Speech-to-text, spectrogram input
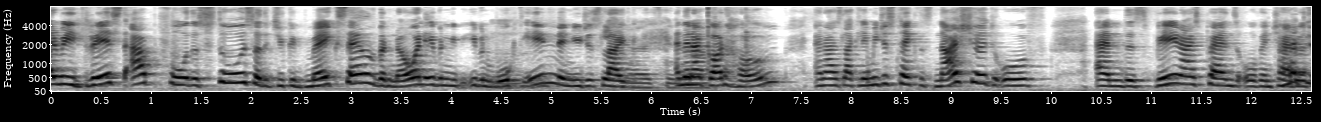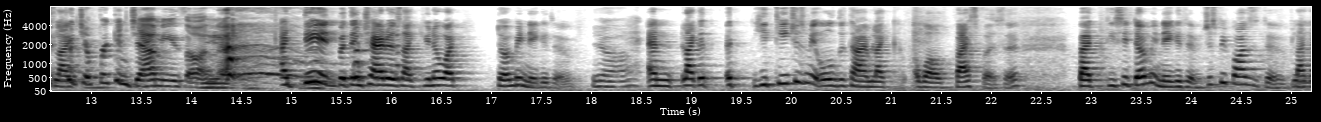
and we dressed up for the store so that you could make sales, but no one even even walked mm. in, and you just like, Yeah, it's and then I got home and I was like, let me just take this nice shirt off and this very nice pants off. And I Chad had was to like, put your freaking jammies on. Yeah. I did, but then Chad was like, you know what? Don't be negative. yeah. And like, it, it, he teaches me all the time, like, well, vice versa. But he said, don't be negative, just be positive. Like,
